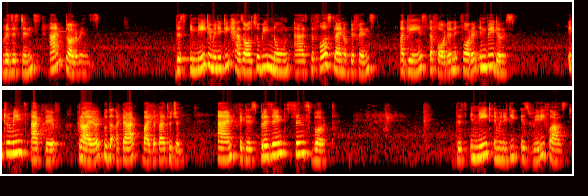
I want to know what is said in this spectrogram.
resistance and tolerance. This innate immunity has also been known as the first line of defense against the foreign, foreign invaders. It remains active prior to the attack by the pathogen and it is present since birth. This innate immunity is very fast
